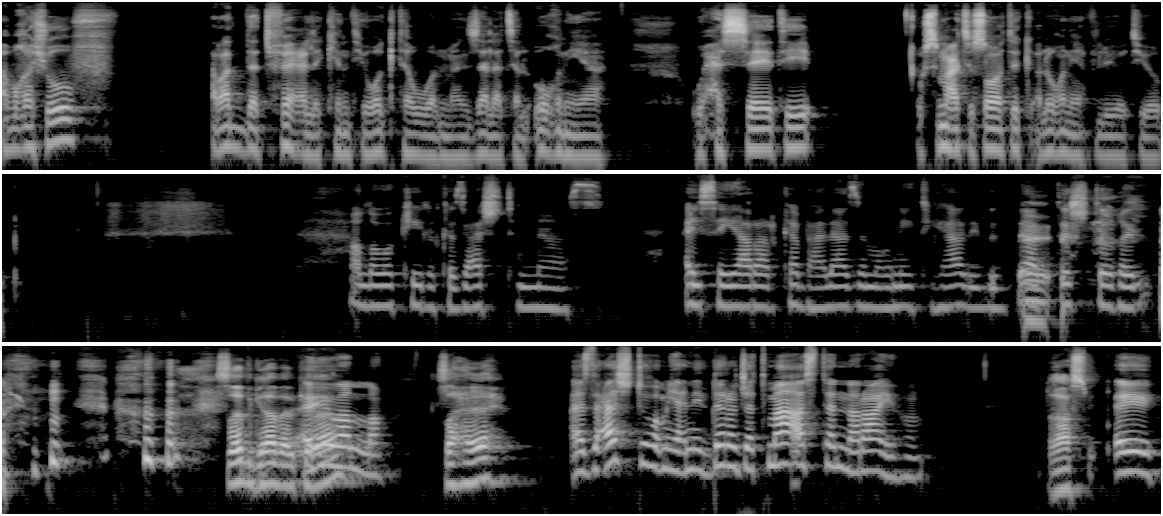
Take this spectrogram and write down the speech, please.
أبغى أشوف ردة فعلك أنت وقت أول ما نزلت الأغنية وحسيتي وسمعتي صوتك الأغنية في اليوتيوب. الله وكيلك أزعجت الناس. أي سيارة أركبها لازم أغنيتي هذه بالذات إيه. تشتغل. صدق هذا أي الكلام؟ والله. صحيح؟ أزعجتهم يعني لدرجة ما أستنى رأيهم. غصب. إيه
